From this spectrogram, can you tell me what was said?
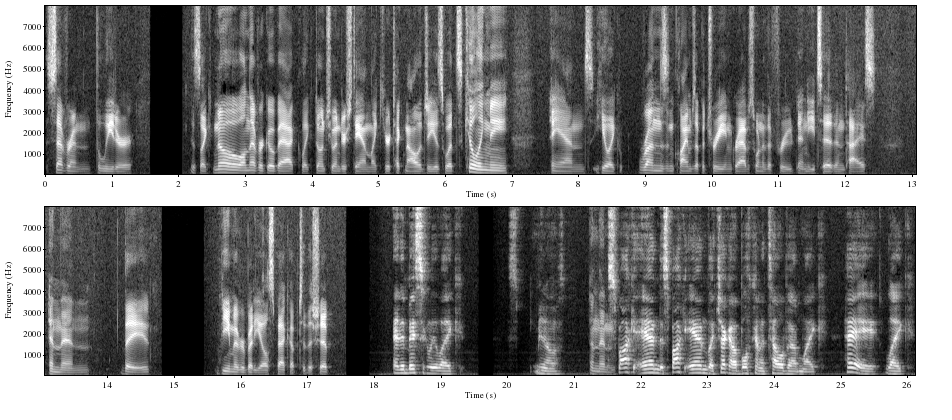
Sevrin the leader is like no i'll never go back like don't you understand like your technology is what's killing me and he like runs and climbs up a tree and grabs one of the fruit and eats it and dies. And then they beam everybody else back up to the ship. and then basically, like, you know, And then Spock and Spock and like Chekov both kind of tell them like, hey, like,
